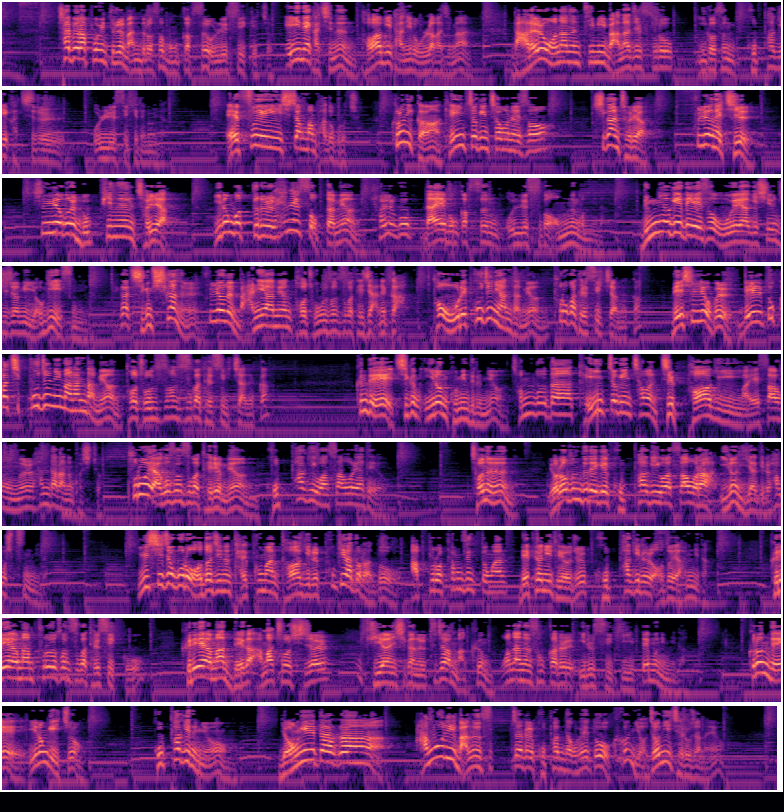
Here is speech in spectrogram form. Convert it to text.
차별화 포인트를 만들어서 몸값을 올릴 수 있겠죠. 개인의 가치는 더하기 단위로 올라가지만 나를 원하는 팀이 많아질수록 이것은 곱하기 가치를 올릴 수 있게 됩니다. FA 시장만 봐도 그렇죠. 그러니까 개인적인 차원에서 시간 절약, 훈련의 질, 실력을 높이는 전략 이런 것들을 해낼 수 없다면 결국 나의 몸값은 올릴 수가 없는 겁니다. 능력에 대해서 오해하기 쉬운 지점이 여기에 있습니다. 그러니까 지금 시간을 훈련을 많이 하면 더 좋은 선수가 되지 않을까? 더 오래 꾸준히 한다면 프로가 될 수 있지 않을까? 내 실력을 매일 똑같이 꾸준히만 한다면 더 좋은 선수가 될 수 있지 않을까? 근데 지금 이런 고민들은요, 전부 다 개인적인 차원, 즉, 더하기와의 싸움을 한다라는 것이죠. 프로 야구 선수가 되려면 곱하기와 싸워야 돼요. 저는 여러분들에게 곱하기와 싸워라, 이런 이야기를 하고 싶습니다. 일시적으로 얻어지는 달콤한 더하기를 포기하더라도 앞으로 평생 동안 내 편이 되어줄 곱하기를 얻어야 합니다. 그래야만 프로 선수가 될 수 있고, 그래야만 내가 아마추어 시절 귀한 시간을 투자한 만큼 원하는 성과를 이룰 수 있기 때문입니다. 그런데 이런 게 있죠. 곱하기는요, 0에다가 아무리 많은 숫자를 곱한다고 해도 그건 여전히 제로잖아요.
